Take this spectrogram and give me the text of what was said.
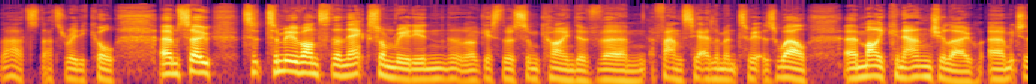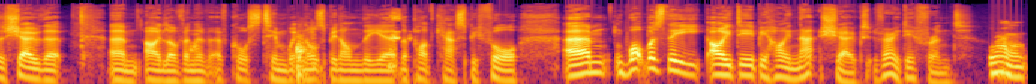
That's that's really cool. Um, so to, to move on to the next one, really, and I guess there was some kind of um, fancy element to it as well. Uh, Mike and Angelo, um, which is a show that um, I love, and of course Tim Whitnall's been on the uh, the podcast before. Um, what was the idea behind that show? Because it's very different. Well,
